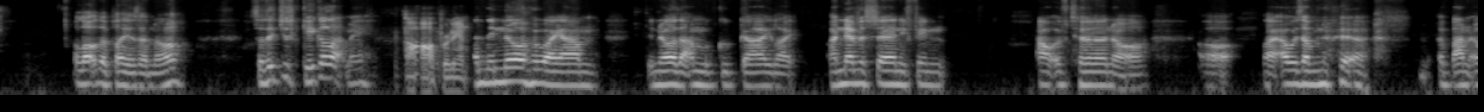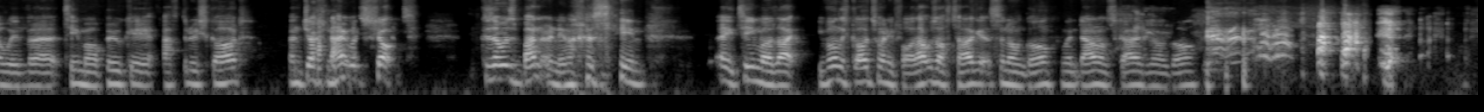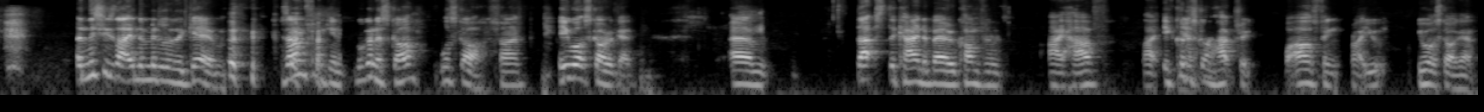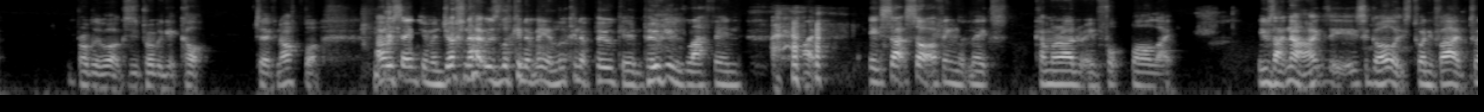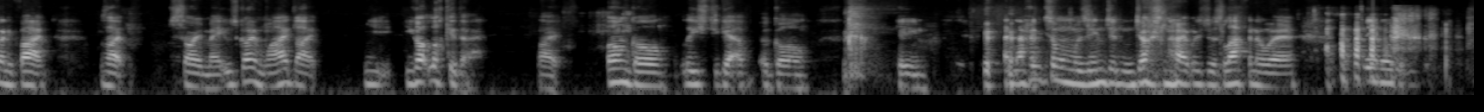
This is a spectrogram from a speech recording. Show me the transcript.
a lot of the players I know, so they just giggle at me oh, brilliant. and they know who I am. They know that I'm a good guy. Like I never say anything out of turn or or like I was having a bit of a banter with uh, Teemu Pukki after he scored, and Josh Knight was shocked because I was bantering him. I was saying, "Hey Timo, like you've only scored 24. That was off target. It's an own goal. Went down on Sky as an own goal." and this is like in the middle of the game because I'm thinking we're gonna score. We'll score. Fine. He won't score again. Um, that's the kind of air of confidence I have. Like he could have Yeah. scored a hat trick, but I'll think right. You you won't score again. Probably won't because he'd probably get caught taken off. But I was saying to him, and Josh Knight was looking at me and looking at Pukki, and Pukki was laughing. Like, it's that sort of thing that makes camaraderie in football. Like he was like, no, it's, it's a goal. It's 25, 25. I was like, sorry, mate. He was going wide. Like you, you got lucky there. Like own goal, at least you get a, a goal. Team. And I think someone was injured, and Josh Knight was just laughing away.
